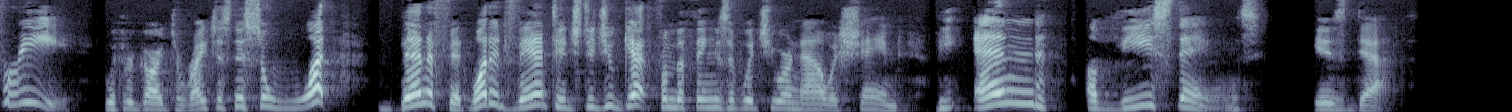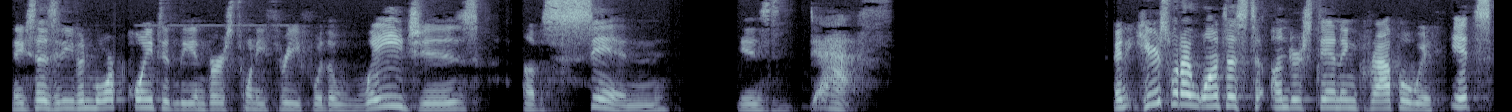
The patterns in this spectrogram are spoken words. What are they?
free with regard to righteousness. So, what benefit, what advantage did you get from the things of which you are now ashamed? The end of these things is death. And he says it even more pointedly in verse 23 For the wages of sin is death. And here's what I want us to understand and grapple with. It's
